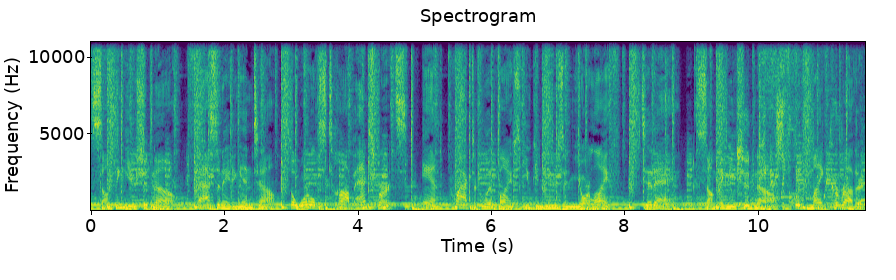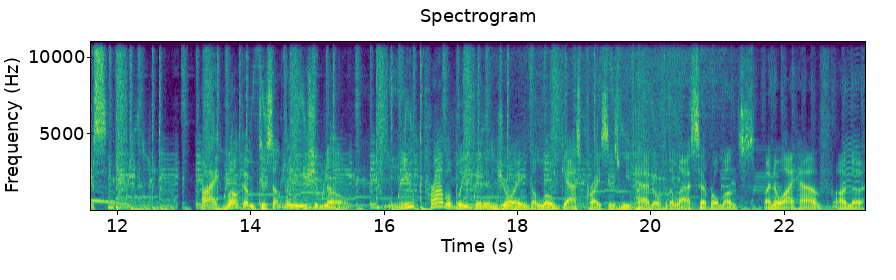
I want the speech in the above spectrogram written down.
Something you should know. Fascinating intel, the world's top experts, and practical advice you can use in your life. Today, Something You Should Know with Mike Carruthers. Hi, welcome to Something You Should Know. You've probably been enjoying the low gas prices we've had over the last several months. I know I have on the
